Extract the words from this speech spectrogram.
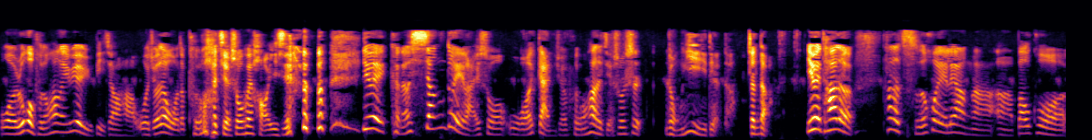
我如果普通话跟粤语比较哈，我觉得我的普通话解说会好一些，因为可能相对来说，我感觉普通话的解说是容易一点的，真的，因为它的。它的词汇量啊啊，包括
